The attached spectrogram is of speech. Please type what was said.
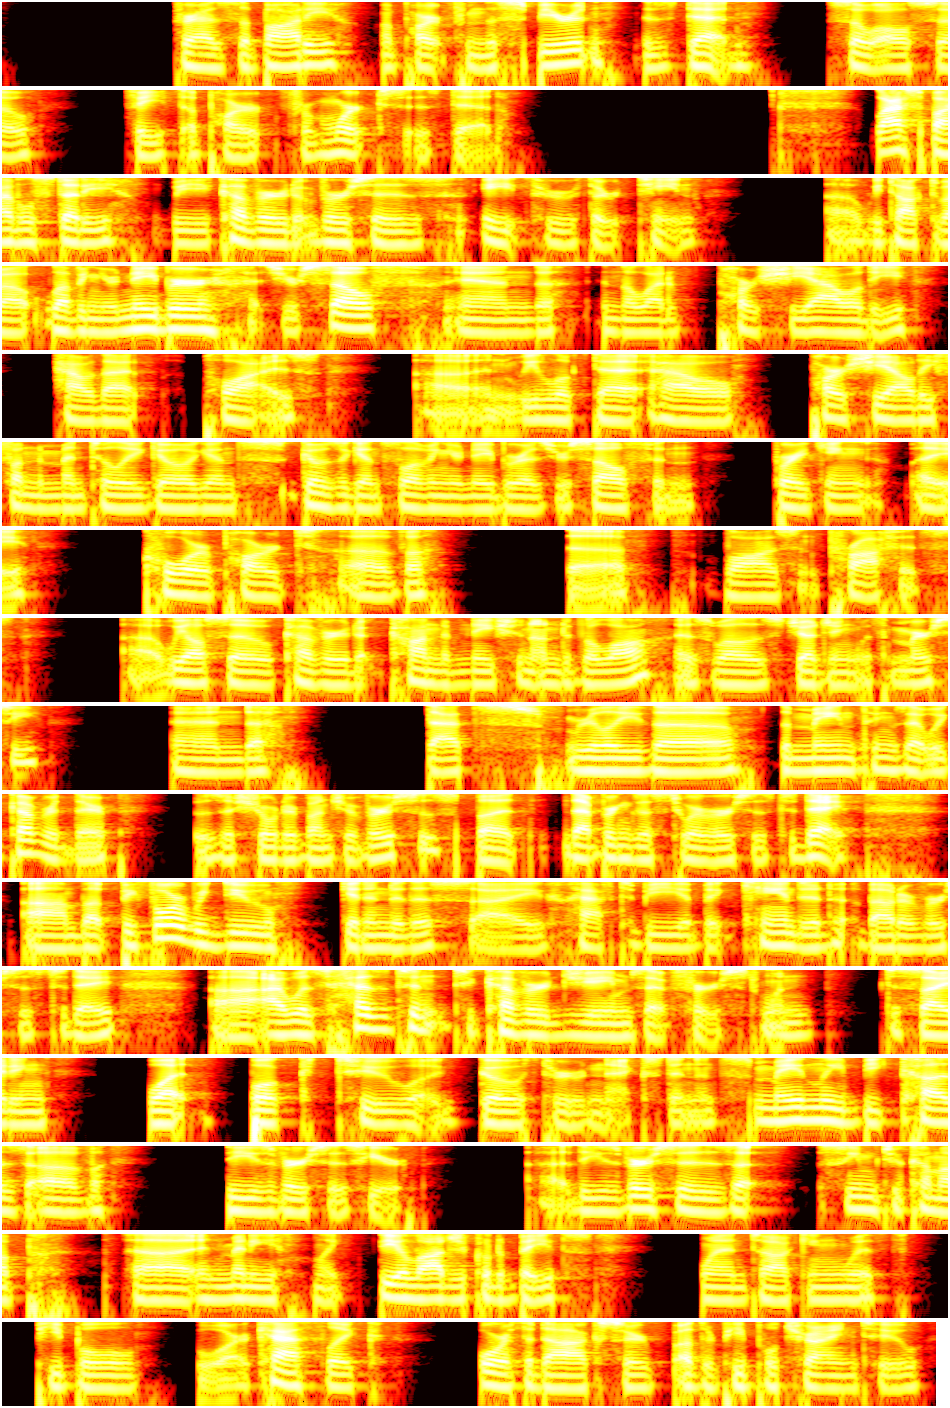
For as the body, apart from the spirit, is dead, so also faith apart from works is dead. Last Bible study, we covered verses 8 through 13. Uh, we talked about loving your neighbor as yourself and in the light of partiality, how that applies. Uh, and we looked at how partiality fundamentally go against goes against loving your neighbor as yourself and breaking a core part of the laws and prophets. Uh, we also covered condemnation under the law as well as judging with mercy, and uh, that's really the the main things that we covered there. It was a shorter bunch of verses, but that brings us to our verses today. Um, but before we do get into this, I have to be a bit candid about our verses today. Uh, I was hesitant to cover James at first when deciding what book to go through next, and it's mainly because of these verses here. Uh, these verses seem to come up uh, in many like theological debates when talking with people who are Catholic, Orthodox, or other people trying to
